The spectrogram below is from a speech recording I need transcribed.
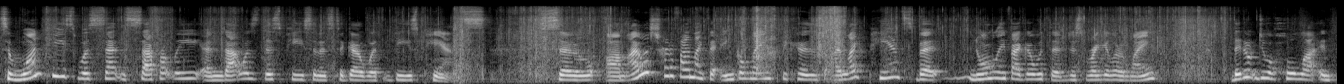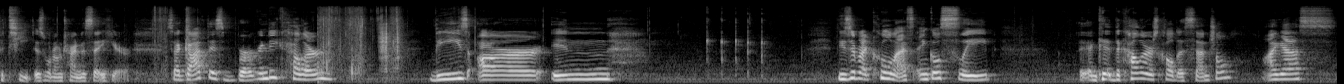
So one piece was sent separately, and that was this piece, and it's to go with these pants. So um, I always try to find like the ankle length because I like pants, but normally if I go with the just regular length, they don't do a whole lot in petite is what I'm trying to say here. So I got this burgundy color. These are in, these are by Cool Nights, ankle sleeve. The color is called Essential, I guess.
